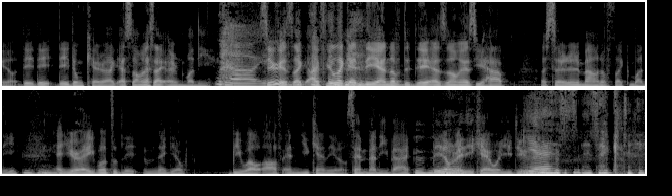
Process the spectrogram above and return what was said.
You know, they, they, they don't care. Like as long as I earn money, Yeah, yeah. serious like i feel like at the end of the day as long as you have a certain amount of like money Mhm. and you're able to like you know be well off and you can you know send money back Mhm. they don't Yes. really care what you do Yes, exactly.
